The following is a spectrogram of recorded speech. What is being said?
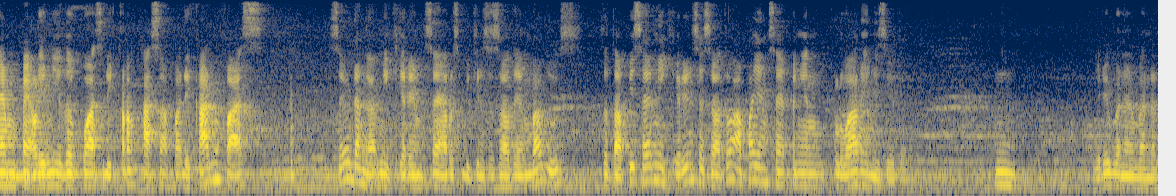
tempelin itu kuas di kertas apa di kanvas saya udah nggak mikirin saya harus bikin sesuatu yang bagus tetapi saya mikirin sesuatu apa yang saya pengen keluarin di situ Hmm. jadi benar-benar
